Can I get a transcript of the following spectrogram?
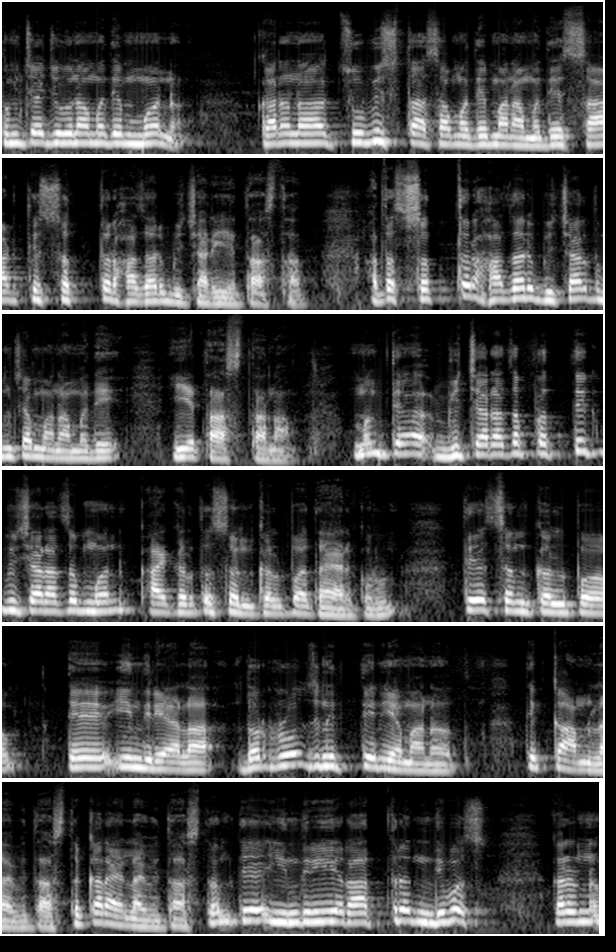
तुमच्या जीवनामध्ये मन कारण चोवीस तासामध्ये मनामध्ये साठ ते सत्तर हजार विचार येत असतात. आता सत्तर हजार विचार तुमच्या मनामध्ये येत असताना मग त्या विचाराचा प्रत्येक विचाराचं मन काय करतं? संकल्प तयार करून ते संकल्प ते इंद्रियाला दररोज नित्यनियमानं ते काम लावित असतं करायला लावित असतं. ते इंद्रिय रात्रंदिवस कारण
